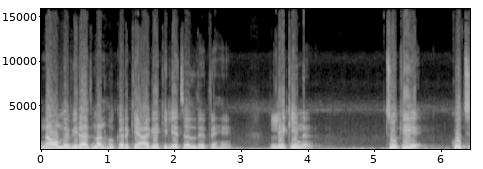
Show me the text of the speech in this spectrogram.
नाव में विराजमान होकर के आगे के लिए चल देते हैं, लेकिन चूँकि कुछ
